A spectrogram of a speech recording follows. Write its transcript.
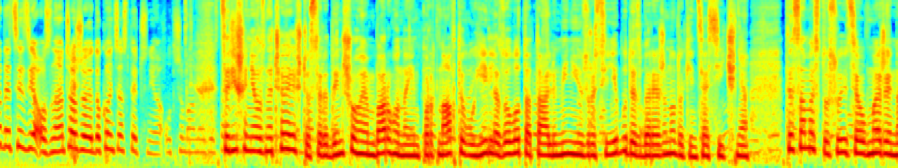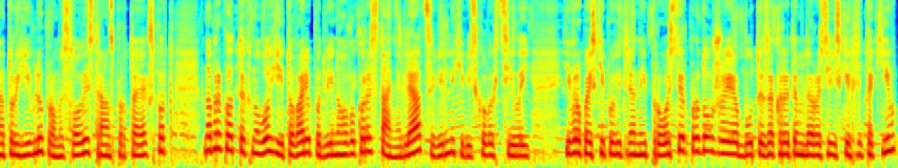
Ta decyzja oznacza, że do końca stycznia utrzymane. Це рішення означає, що серед іншого ембарго на імпорт нафти, вугілля, золота та алюмінію з Росії буде збережено до кінця січня. Те саме стосується обмежень на торгівлю, промисловість, транспорт та експорт, наприклад, технології товарів подвійного використання для цивільних і військових цілей. Європейський повітряний простір продовжує бути закритим для російських літаків,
